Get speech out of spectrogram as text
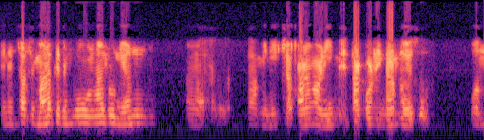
en esta semana tenemos una reunión, la ministra Carmen Marín está coordinando eso, con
